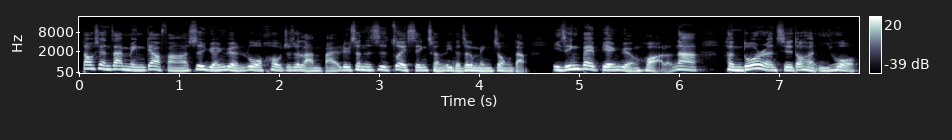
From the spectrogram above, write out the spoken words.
到现在民调反而是远远落后，就是蓝白绿，甚至是最新成立的这个民众党已经被边缘化了。那很多人其实都很疑惑。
